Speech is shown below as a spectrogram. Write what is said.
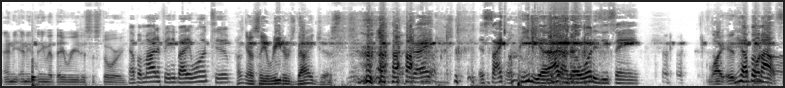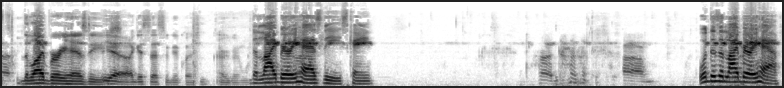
Any anything that they read is a story. Help them out if anybody wants to. I was going to say Reader's Digest. Right? Encyclopedia. I don't know what is he saying. Like it, Help him but- out. The library has these. Yeah, I guess that's a good question or a good one. The library has these, Kane. Um, What does a library have?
